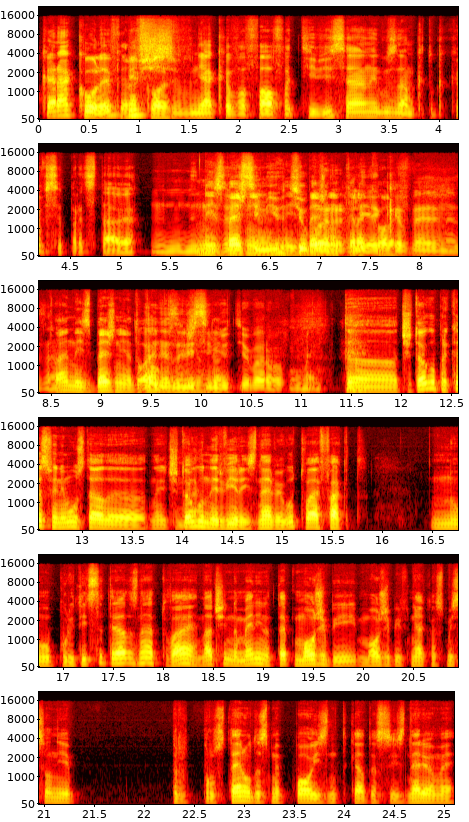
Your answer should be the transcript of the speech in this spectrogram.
Кара Колев, Кара бивш Колев. някакъв в Алфа ТВ, сега не го знам като какъв се представя. Независим ютубър ли е, какъв е, не знам. Това е неизбежният, Той е независим да. ютубър в момента. Та, че той го прекъсва и не му остава да... Нали, че той го нервира, изнервя го, това е факт. Но политиците трябва да знаят, това е. Значи на мен и на теб, може би, може би в някакъв смисъл ни е пр- простено да сме по така да се изнервяме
